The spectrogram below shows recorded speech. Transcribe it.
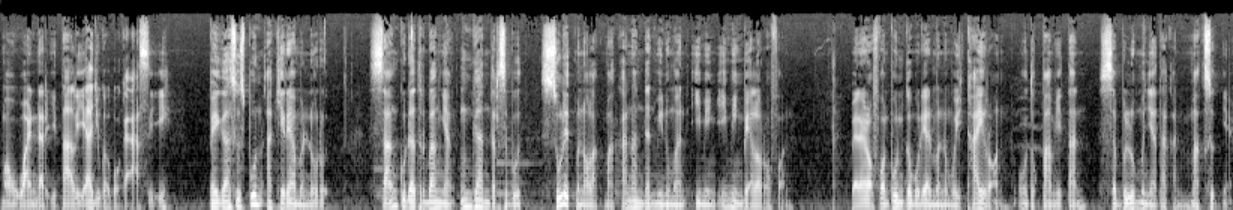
mau wine dari Italia juga gue kasih. Pegasus pun akhirnya menurut. Sang kuda terbang yang enggan tersebut sulit menolak makanan dan minuman iming-iming Bellerophon. Bellerophon pun kemudian menemui Chiron untuk pamitan sebelum menyatakan maksudnya.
